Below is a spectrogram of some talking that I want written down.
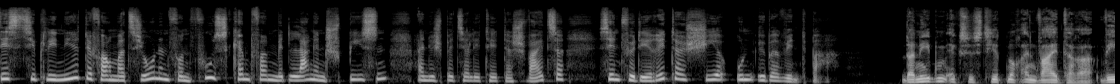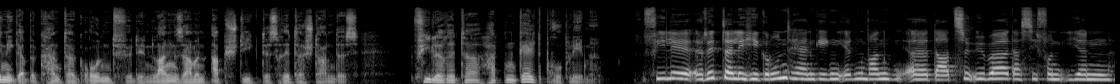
Disziplinierte Formationen von Fußkämpfern mit langen Spießen, eine Spezialität der Schweizer, sind für die Ritter schier unüberwindbar. Daneben existiert noch ein weiterer, weniger bekannter Grund für den langsamen Abstieg des Ritterstandes. Viele Ritter hatten Geldprobleme. Viele ritterliche Grundherren gingen irgendwann äh, dazu über, dass sie von ihren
